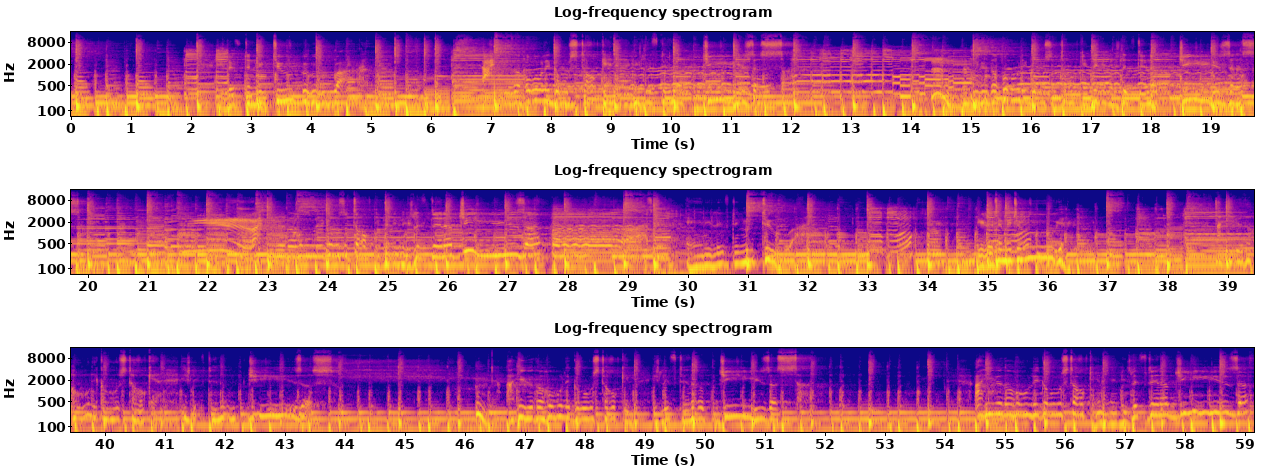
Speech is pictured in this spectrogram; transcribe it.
Hear the Holy Ghost talking. He's lifting up Jesus. I hear the Holy Ghost talking and he's lifting up Jesus.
